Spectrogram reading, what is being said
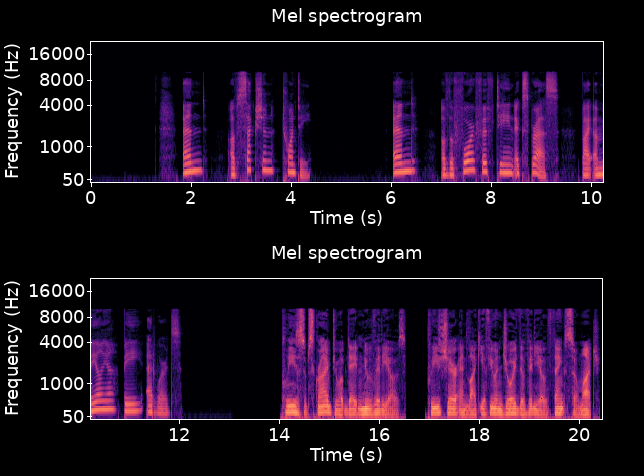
End of section 20. Of the 415 Express by Amelia B. Edwards. Please subscribe to update new videos. Please share and like if you enjoyed the video. Thanks so much.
